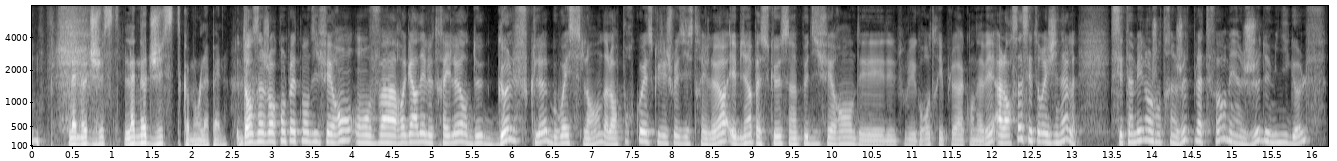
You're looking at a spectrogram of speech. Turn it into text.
La note juste, la note juste, comme on l'appelle. Dans un genre complètement différent, on va regarder le trailer de Golf Club Wasteland. Alors pourquoi est-ce que j'ai choisi ce trailer? Eh bien parce que c'est un peu différent des, des- tous les gros AAA qu'on avait. Alors ça c'est original, c'est un mélange entre un jeu de plateforme et un jeu de mini-golf.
